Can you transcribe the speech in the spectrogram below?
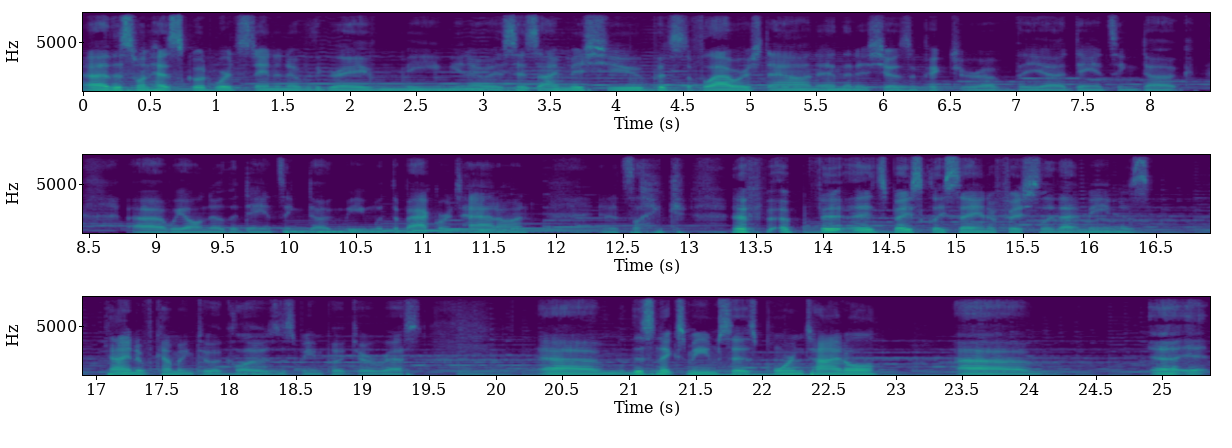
Uh, this one has Squidward standing over the grave meme. You know, it says "I miss you," puts the flowers down, and then it shows a picture of the uh, dancing duck. Uh, we all know the dancing duck meme with the backwards hat on, and it's like, if, if it's basically saying officially that meme is kind of coming to a close. It's being put to a rest. Um, this next meme says porn title. Um, uh, it,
